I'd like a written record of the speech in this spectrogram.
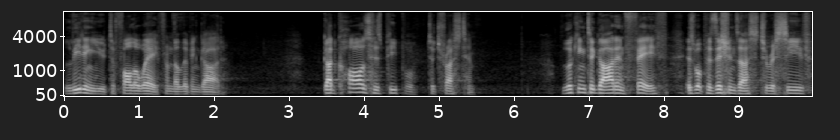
leading you to fall away from the living God. God calls his people to trust him. Looking to God in faith is what positions us to receive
